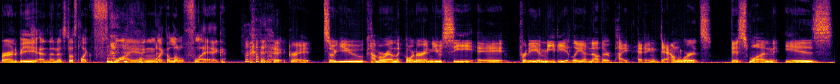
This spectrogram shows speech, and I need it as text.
Barnaby, and then it's just like flying like a little flag. Great. So you come around the corner and you see a pretty immediately another pipe heading downwards. This one is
